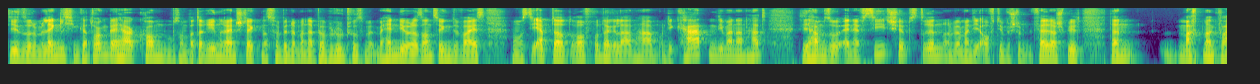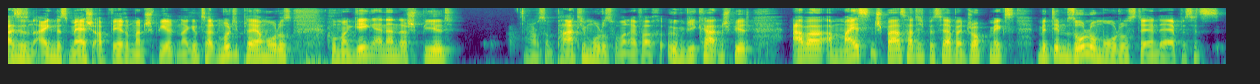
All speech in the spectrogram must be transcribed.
die in so einem länglichen Karton daherkommt, muss man Batterien reinstecken, das verbindet man dann per Bluetooth mit dem Handy oder sonstigen Device, man muss die App da drauf runtergeladen haben und die Karten, die man dann hat, die haben so NFC-Chips drin und wenn man die auf die bestimmten Felder spielt, dann macht man quasi so ein eigenes Mash-up, während man spielt. Und da gibt's halt einen Multiplayer-Modus, wo man gegeneinander spielt, noch so ein Party-Modus, wo man einfach irgendwie Karten spielt. Aber am meisten Spaß hatte ich bisher bei Dropmix mit dem Solo-Modus, der in der App ist. Jetzt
